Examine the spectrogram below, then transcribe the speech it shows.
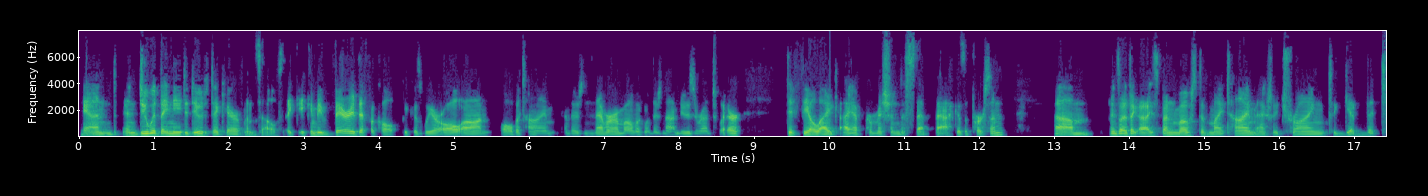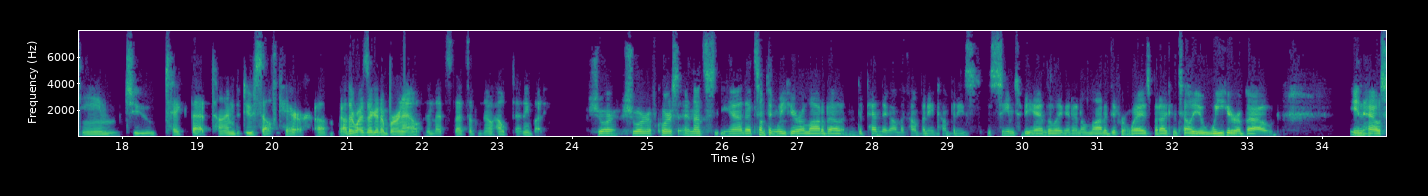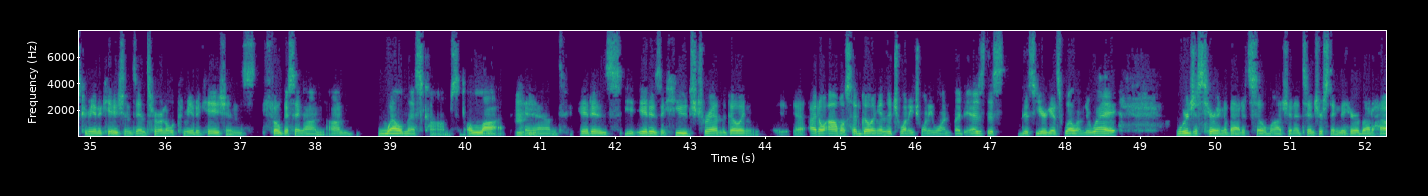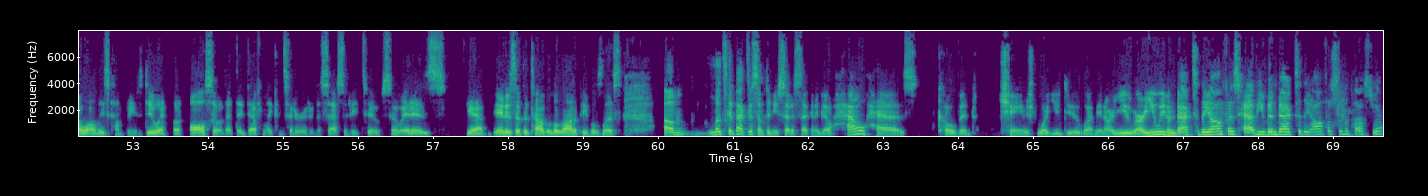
and and do what they need to do to take care of themselves. It, it, can be very difficult because we are all on all the time, and there's never a moment when there's not news around Twitter to feel like I have permission to step back as a person. Um, and so I think I spend most of my time actually trying to get the team to take that time to do self care. Um, otherwise, they're going to burn out, and that's that's of no help to anybody. Sure, sure, of course, and that's yeah, that's something we hear a lot about. Depending on the company, companies seem to be handling it in a lot of different ways. But I can tell you, we hear about in-house communications, internal communications, focusing on on wellness comms a lot. Mm-hmm. and it is it is a huge trend going i don't almost said going into 2021 but as this this year gets well underway we're just hearing about it so much. And it's interesting to hear about how all these companies do it but also that they definitely consider it a necessity too. So it is yeah it is at the top of a lot of people's lists. Um, let's get back to something you said a second ago. How has covid changed what you do? I mean, are you are you even back to the office? Have you been back to the office in the past year?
